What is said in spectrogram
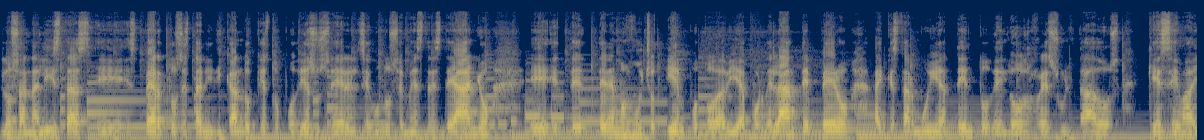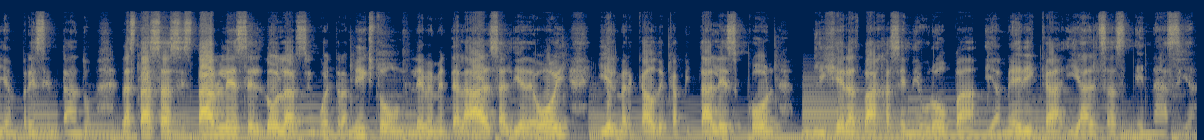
los analistas eh, expertos están indicando que esto podría suceder en el segundo semestre de este año. Eh, eh, tenemos mucho tiempo todavía por delante, pero hay que estar muy atento de los resultados que se vayan presentando. Las tasas estables, el dólar se encuentra mixto, levemente a la alza el día de hoy y el mercado de capitales con ligeras bajas en Europa y América y alzas en Asia.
